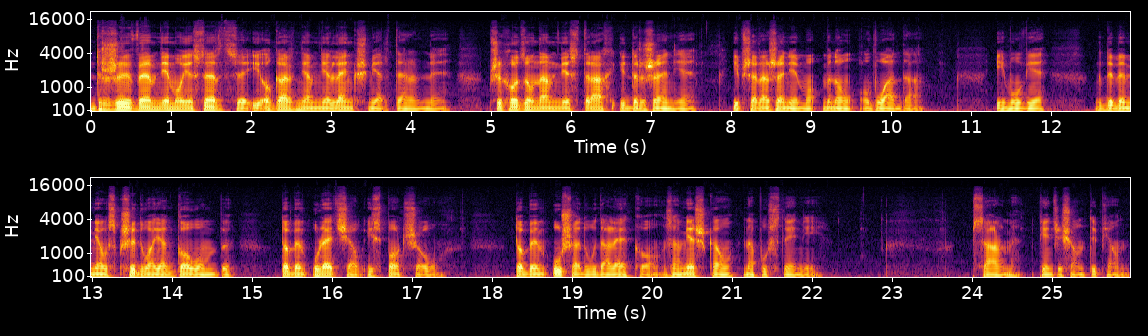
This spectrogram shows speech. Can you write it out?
Drży we mnie moje serce i ogarnia mnie lęk śmiertelny. Przychodzą na mnie strach i drżenie, i przerażenie mną owłada. I mówię, gdybym miał skrzydła jak gołąb, to bym uleciał i spoczął, to bym uszedł daleko, zamieszkał na pustyni. Psalm 55.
